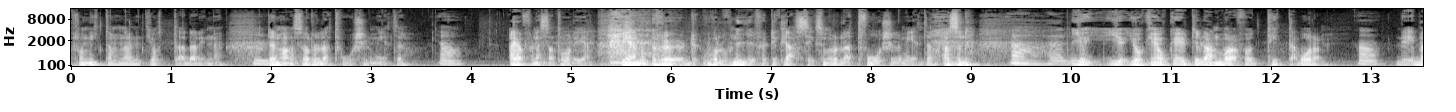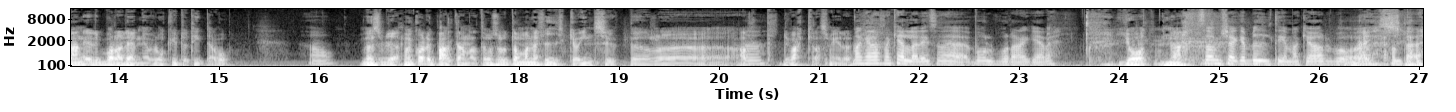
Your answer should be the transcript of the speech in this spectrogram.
från 1998 där inne. mm. Den har alltså rullat två kilometer. ja. Ja, jag får nästan ta det igen. Det är en röd Volvo 940 Classic som har rullat två kilometer. Alltså det, Ah, herregud. jag, jag, jag kan ju åka ut ibland bara för att titta på den. Ja, Ibland är det bara den jag vill åka ut och titta på. ja. Men så blir det att man kollar på allt annat och så tar man en fika och insuper uh, allt Ja. det vackra med det. Man kan nästan kalla det sån här Volvo-raggare. Jag, nej, Som käkar Biltema-korv och nej sånt där.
